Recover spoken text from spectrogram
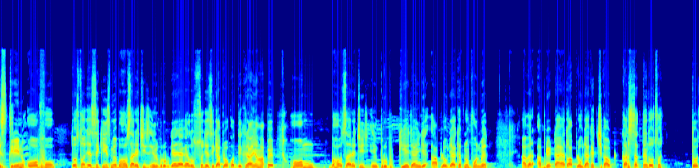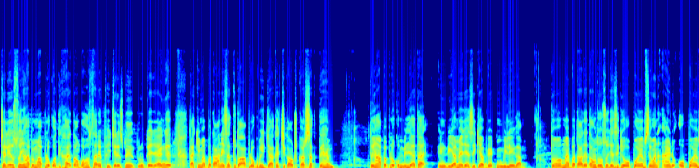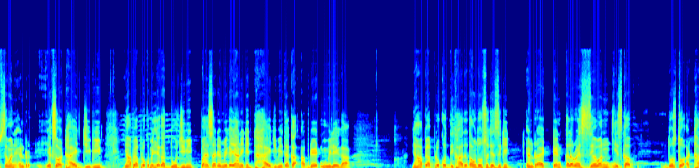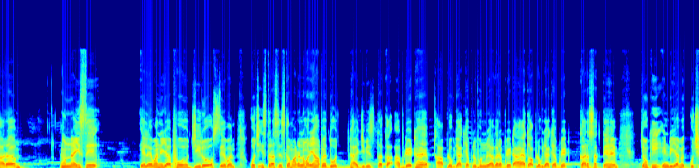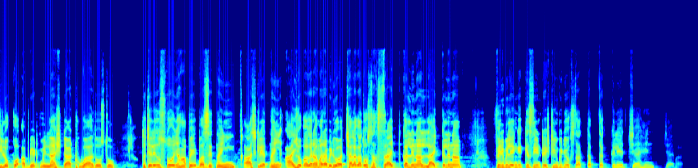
स्क्रीन ऑफ़ दोस्तों, जैसे कि इसमें बहुत सारे चीज़ इंप्रूव किया जाएगा। दोस्तों, जैसे कि आप लोग को दिख रहा है, यहाँ पे होम बहुत सारे चीज़ इंप्रूव किए जाएँगे। आप लोग जाके अपने फ़ोन में अगर अपडेट आया तो आप लोग जाके चेकआउट कर सकते हैं, दोस्तों। तो चलिए दोस्तों, यहाँ पे मैं आप लोग को दिखा देता हूँ, बहुत सारे फीचर इसमें इंप्रूव किए जाएँगे, ताकि मैं बता नहीं सकता तो आप लोग भी जाकर चेकआउट कर सकते हैं। तो यहाँ पे आप लोग को मिल जाता है इंडिया में जैसे कि अपडेट मिलेगा। तो मैं बता देता हूँ दोस्तों, जैसे कि Oppo F seven and Oppo F seven एक सौ अट्ठाईस जी बी यहाँ पर आप लोग को मिल जाएगा दो जी बी पैंसठ एम का, यानी कि ढाई जी बी तक का अपडेट मिलेगा। यहाँ पे आप लोग को दिखा देता हूँ दोस्तों, जैसे कि Android ten colour wise seven इसका दोस्तों अट्ठारह उन्नीस एलेवन एफ़ ज़ीरो सेवन। कुछ इस तरह से इसका मॉडल नंबर यहाँ पे दो ढाई जी तक का अपडेट है। आप लोग जाके अपने फ़ोन में अगर अपडेट आया तो आप लोग जाके अपडेट कर सकते हैं, क्योंकि इंडिया में कुछ ही लोग को अपडेट मिलना स्टार्ट हुआ है दोस्तों। तो चलिए दोस्तों, यहाँ पे बस इतना ही। आज के लिए इतना ही। आई होगा अगर हमारा वीडियो अच्छा लगा तो सब्सक्राइब कर लेना लाइक कर लेना। फिर मिलेंगे किसी इंटरेस्टिंग वीडियो के साथ। तब तक के लिए जय हिंद, जय भारत।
